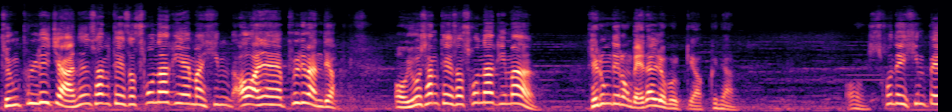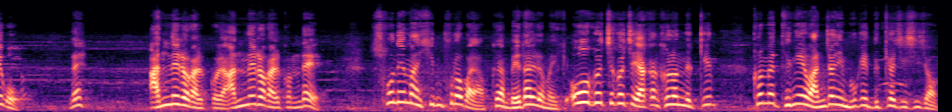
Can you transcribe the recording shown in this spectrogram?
등 풀리지 않은 상태에서 소나기에만 힘. 어 아니 아니 풀리면 안 돼요. 어 요 상태에서 소나기만 대롱대롱 매달려 볼게요. 그냥 어 손에 힘 빼고 네. 안 내려갈 거예요. 안 내려갈 건데 손에만 힘 풀어봐요. 그냥 매달려만 있게. 어, 그렇지, 그렇지. 약간 그런 느낌? 그러면 등에 완전히 무게 느껴지시죠?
